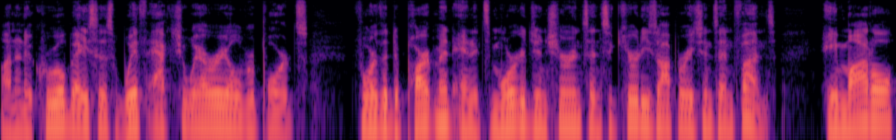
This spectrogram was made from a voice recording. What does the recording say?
on an accrual basis with actuarial reports for the department and its mortgage insurance and securities operations and funds, a model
